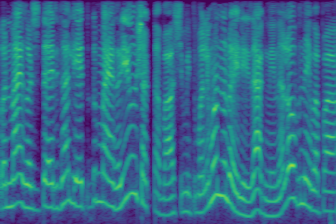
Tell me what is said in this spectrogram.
पण माझ्या घरची तयारी झाली आहे तर तुम्ही माझ्या घरी येऊ शकता बा. अशी मी तुम्हाला म्हणून राहिली. राग नाही ना लोभ नाही बापा.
